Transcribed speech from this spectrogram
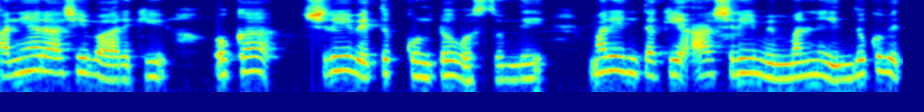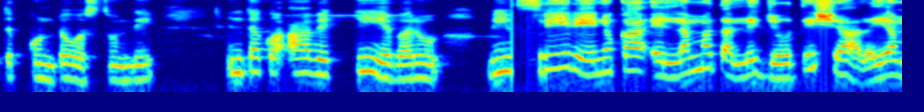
కన్యారాశి వారికి ఒక శ్రీ వెతుక్కుంటూ వస్తుంది. మరి ఇంతకీ ఆ శ్రీ మిమ్మల్ని ఎందుకు వెతుక్కుంటూ వస్తుంది? ఇంతకు ఆ వ్యక్తి ఎవరు? మీ శ్రీ రేణుక ఎల్లమ్మ తల్లి జ్యోతిష్యాలయం.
